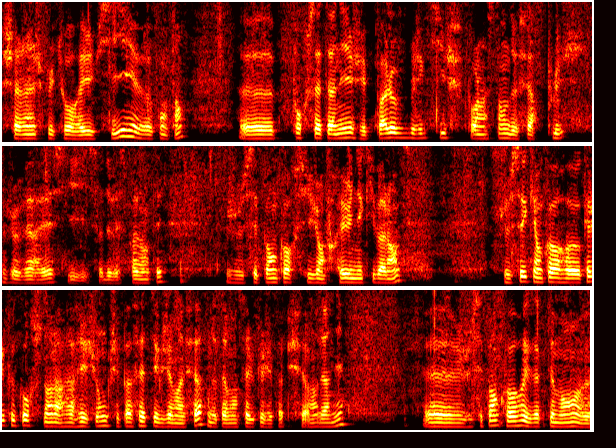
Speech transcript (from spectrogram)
challenge plutôt réussi, content. pour cette année, j'ai pas l'objectif pour l'instant de faire plus. Je verrai si ça devait se présenter. Je sais pas encore si j'en ferai une équivalente. Je sais qu'il y a encore euh, quelques courses dans la région que j'ai pas faites et que j'aimerais faire, notamment celles que j'ai pas pu faire l'an dernier. Euh, je sais pas encore exactement euh,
